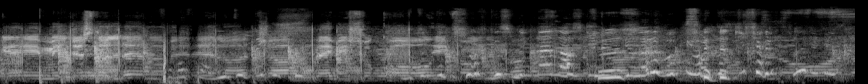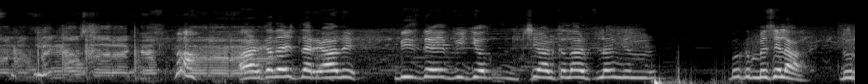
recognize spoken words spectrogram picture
gave me just a little that I can. Da da da. Arkadaşlar yani biz de video şarkılar falan gönder. Bakın mesela dur.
